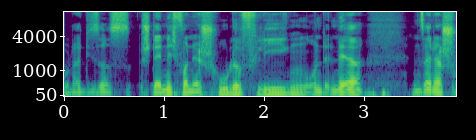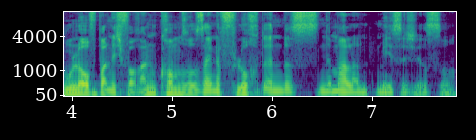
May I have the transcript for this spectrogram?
oder dieses ständig von der Schule fliegen und in der, in seiner Schullaufbahn nicht vorankommen, so seine Flucht in das Nimmerland mäßig ist, so.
